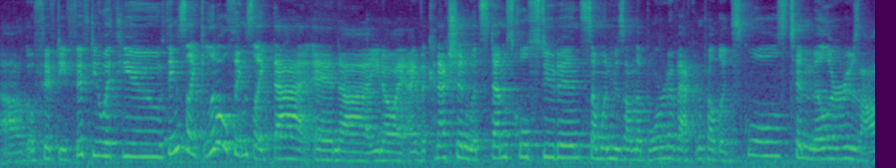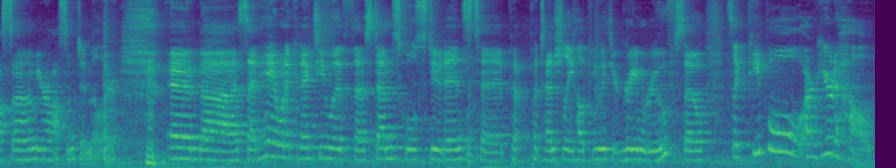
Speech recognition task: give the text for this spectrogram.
Uh, I'll go 50 50 with you. Things like little things like that. And, uh, you know, I, I have a connection with STEM school students, someone who's on the board of Akron Public Schools, Tim Miller, who's awesome. You're awesome, Tim Miller. and uh, said, hey, I want to connect you with uh, STEM school students to p- potentially help you with your green roof. So it's like people are here to help.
